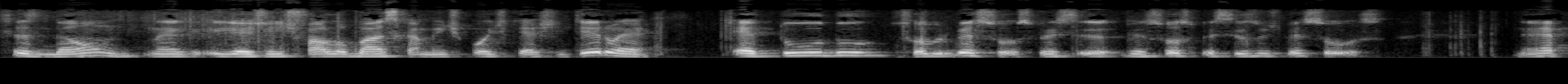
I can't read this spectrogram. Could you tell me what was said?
vocês dão, né, e a gente falou basicamente o podcast inteiro, é é tudo sobre pessoas. Pessoas precisam de pessoas. né,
